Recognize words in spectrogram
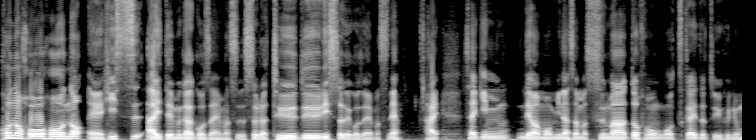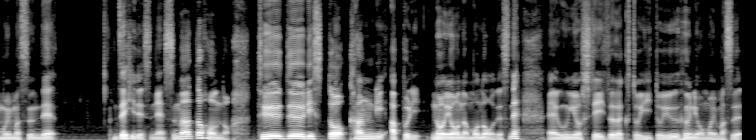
この方法の、えー、必須アイテムがございます。それは To-Do リストでございますね。はい。最近ではもう皆様スマートフォンをお使いだというふうに思いますんで、ぜひですね、スマートフォンの To-Do リスト管理アプリのようなものをですね、えー、運用していただくといいというふうに思います。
